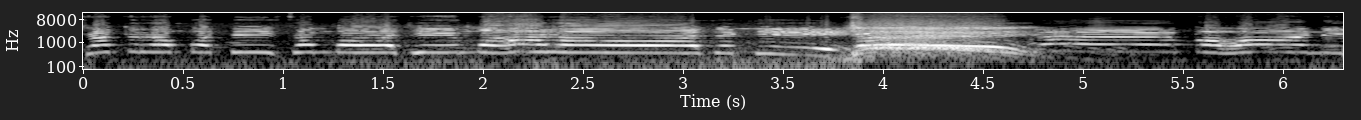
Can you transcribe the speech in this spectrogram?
छत्रपती संभाजी महाराज की. जय! जय भवानी.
